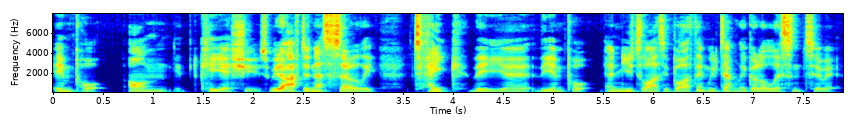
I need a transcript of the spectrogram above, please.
input on key issues. We don't have to necessarily take the uh, the input and utilize it, but I think we've definitely got to listen to it.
